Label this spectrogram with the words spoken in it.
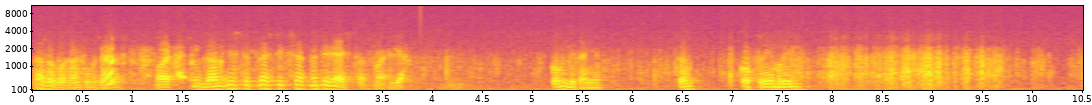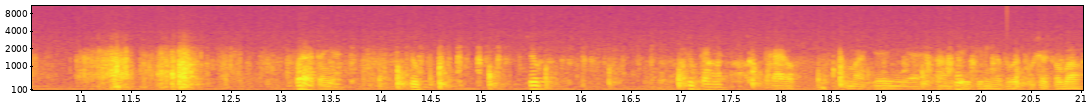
Nou, zo we gaan, commissaris. Mooi. Dan is de plastic zak met de rijstras maar. Ja. Kom hier, Tanja. Kom, kop er eenmaal in. Vooruit, Tanja. Zoek. Zoek. Zoek, Tanja. Karel, maak jij uh, aantekeningen voor het procesverbaal?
